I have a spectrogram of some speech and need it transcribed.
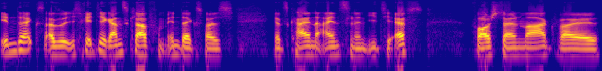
Index. Also ich rede hier ganz klar vom Index, weil ich jetzt keine einzelnen ETFs vorstellen mag, weil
